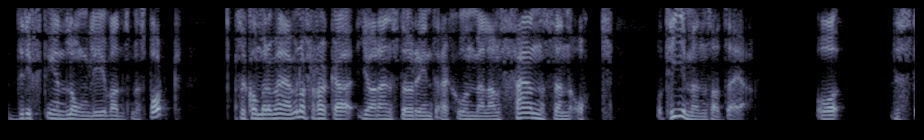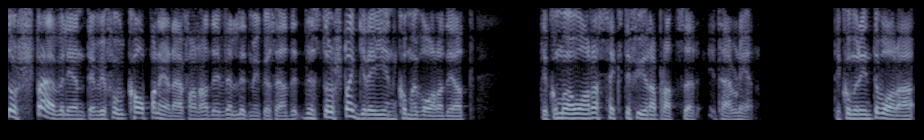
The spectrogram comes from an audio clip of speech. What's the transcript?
driftingen långlivad som en sport. Så kommer de även att försöka göra en större interaktion mellan fansen och, och teamen så att säga. Och det största är väl egentligen, vi får kapa ner det här för han hade väldigt mycket att säga. Det, det största grejen kommer vara det att det kommer att vara 64 platser i tävlingen. Det kommer inte vara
